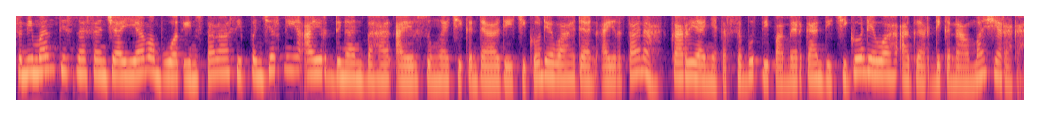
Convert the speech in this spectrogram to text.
Seniman Tisna Sanjaya membuat instalasi penjernih air dengan bahan air sungai Cikendal di Cigondewa dan air tanah. Karyanya tersebut dipamerkan di Cigondewa agar dikenal masyarakat.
